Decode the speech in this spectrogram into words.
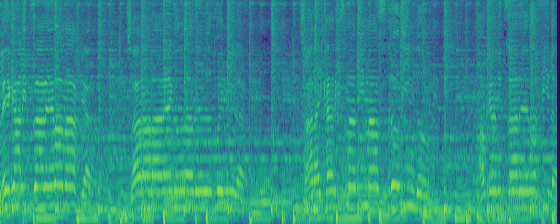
legali organizzare la fila.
